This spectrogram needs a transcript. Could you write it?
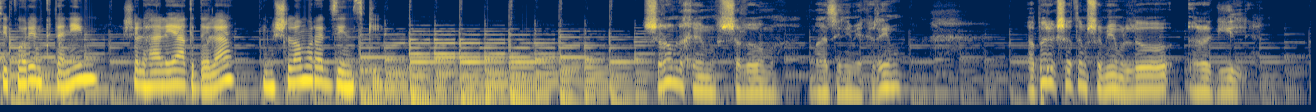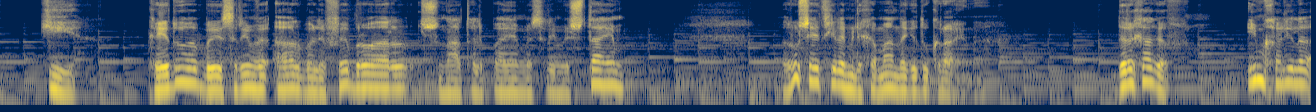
סיפורים קטנים של העלייה הגדולה עם שלמה רדזינסקי. שלום לכם, שלום, מאזינים יקרים. הפרק שאתם שומעים לא רגיל, כי כידוע ב-24 לפברואר שנת 2022 רוסיה התחילה מלחמה נגד אוקראינה. דרך אגב, אם חלילה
